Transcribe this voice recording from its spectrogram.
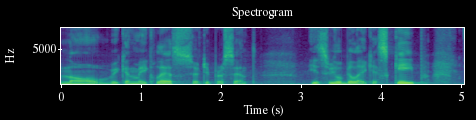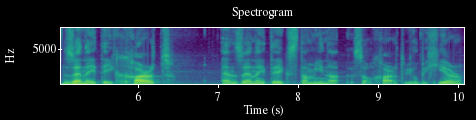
No we can make less 30% it will be like escape. Then I take heart and then I take stamina. So heart will be here.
